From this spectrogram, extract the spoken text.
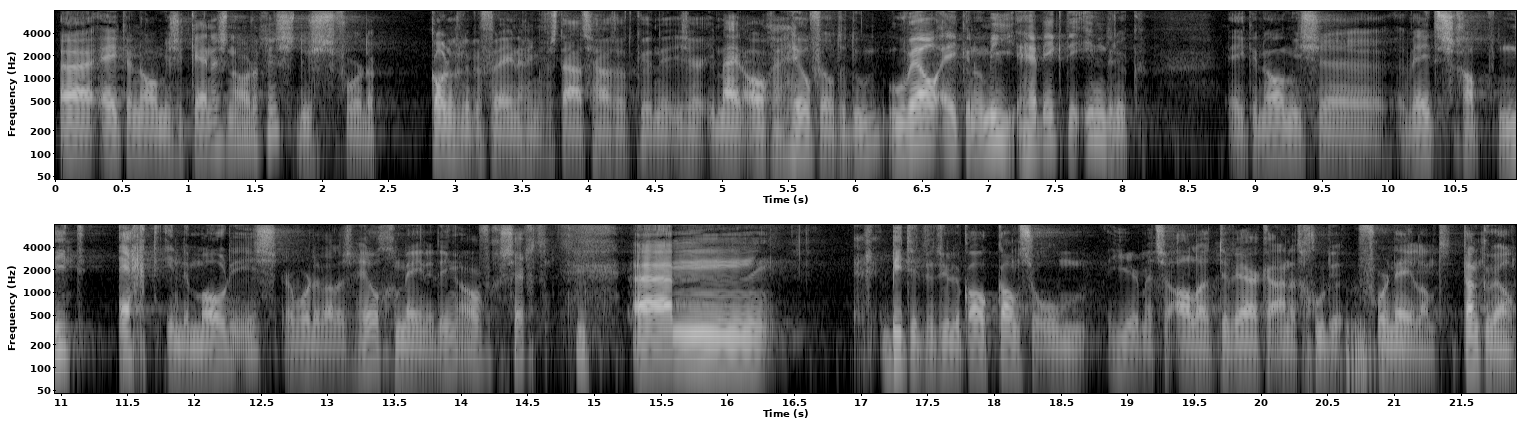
uh, economische kennis nodig is. Dus voor de Koninklijke Vereniging van Staatshuishoudkunde is er in mijn ogen heel veel te doen. Hoewel economie, heb ik de indruk, economische wetenschap niet echt in de mode is. Er worden wel eens heel gemene dingen over gezegd. um, biedt dit natuurlijk ook kansen om hier met z'n allen te werken aan het goede voor Nederland. Dank u wel.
